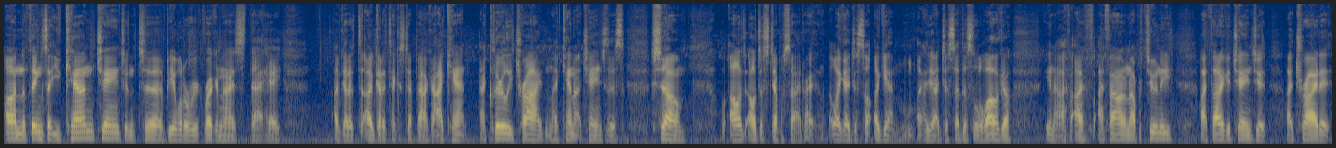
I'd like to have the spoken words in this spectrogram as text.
on the things that you can change and to be able to re recognize that hey I've got to I've got to take a step back I can't I clearly tried and I cannot change this so I'll, I'll just step aside right like I just again I, I just said this a little while ago you know, I, I, I found an opportunity. I thought I could change it. I tried it,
